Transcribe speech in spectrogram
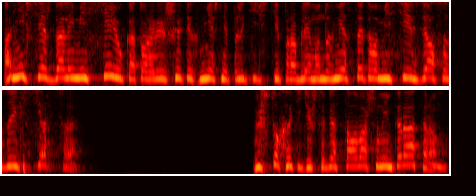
они все ждали Мессию, который решит их внешнеполитические проблемы, но вместо этого Мессия взялся за их сердце. Вы что хотите, чтобы я стал вашим императором?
